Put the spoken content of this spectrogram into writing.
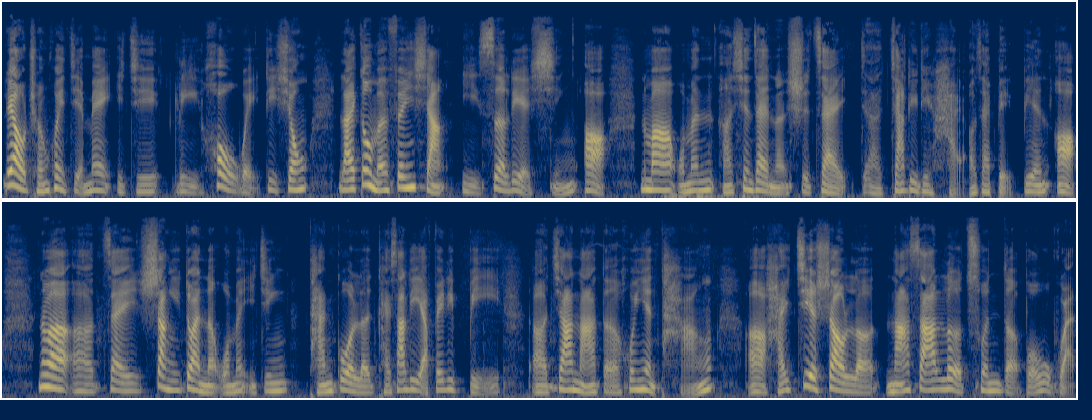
廖纯慧姐妹以及李厚伟弟兄来跟我们分享以色列行啊。那么我们呃现在呢是在呃加利利海哦，在北边啊。那么呃在上一段呢，我们已经谈过了凯撒利亚菲利比呃加拿的婚宴堂，呃还介绍了拿撒勒村的博物馆。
